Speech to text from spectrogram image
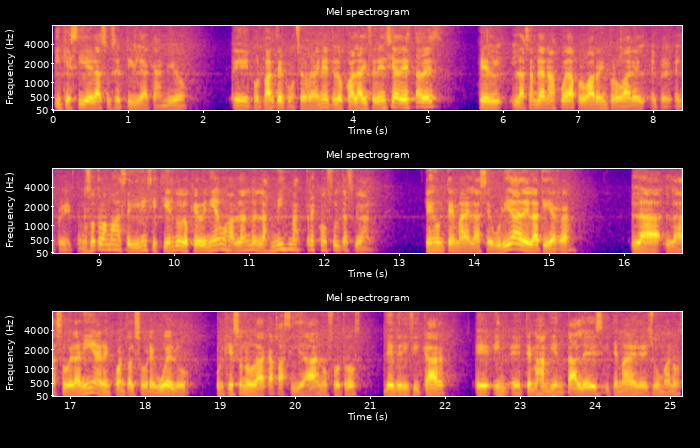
y que sí era susceptible a cambio eh, por parte del Consejo de Gabinete, lo cual a diferencia de esta vez, que la Asamblea no puede aprobar o improbar el, proyecto. Nosotros vamos a seguir insistiendo en lo que veníamos hablando en las mismas tres consultas ciudadanas, que es un tema de la seguridad de la tierra, la, la soberanía en cuanto al sobrevuelo, porque eso nos da capacidad a nosotros de verificar eh, eh, temas ambientales y temas de derechos humanos.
